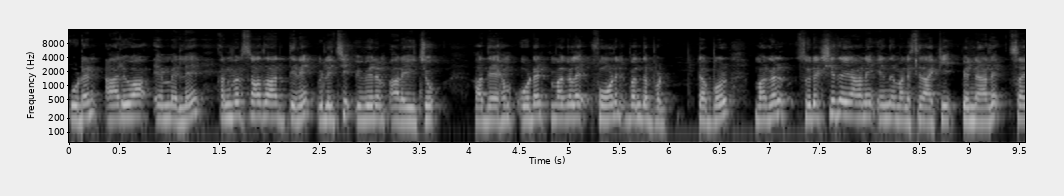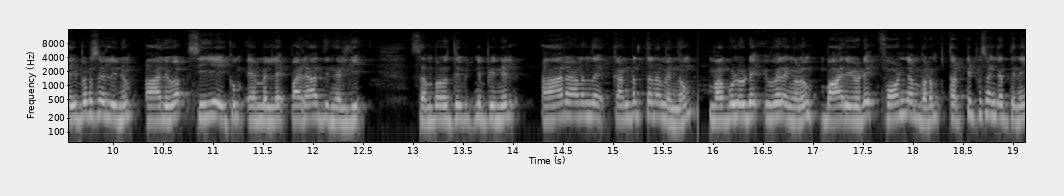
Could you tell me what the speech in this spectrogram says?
ഉടൻ Aluva M L A Anwar സാദാത്തിനെ വിളിച്ച് വിവരം അറിയിച്ചു. അദ്ദേഹം ഉടൻ മകളെ ഫോണിൽ ബന്ധപ്പെട്ടപ്പോൾ മകൾ സുരക്ഷിതയാണ് എന്ന് മനസ്സിലാക്കി. പിന്നാലെ സൈബർ സെല്ലിനും ആലുവ സി ഐക്കും എം എൽ എ പരാതി നൽകി. സംഭവത്തിന് പിന്നിൽ ആരാണെന്ന് കണ്ടെത്തണമെന്നും മകളുടെ വിവരങ്ങളും ഭാര്യയുടെ ഫോൺ നമ്പറും തട്ടിപ്പ് സംഘത്തിന്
